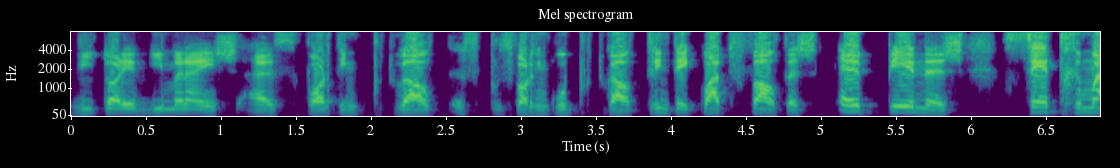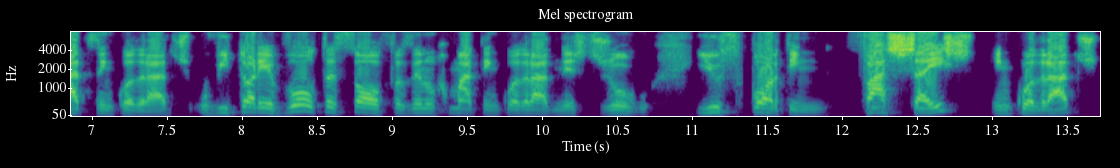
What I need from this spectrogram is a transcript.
Vitória de Guimarães, a Sporting, Portugal, a Sporting Clube Portugal, 34 faltas, apenas 7 remates enquadrados. O Vitória volta só a fazer um remate enquadrado neste jogo e o Sporting faz 6 enquadrados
